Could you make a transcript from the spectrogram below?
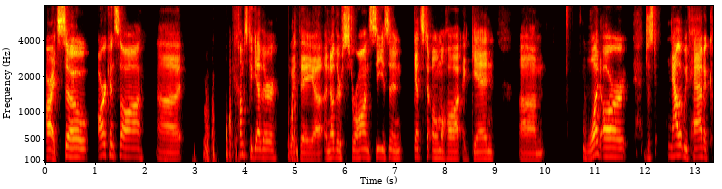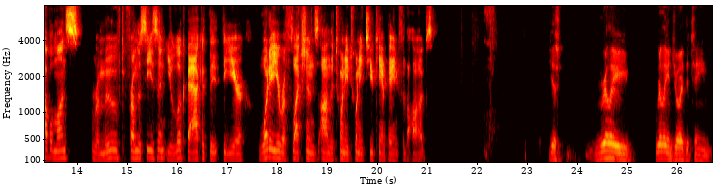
All right. So, Arkansas uh, comes together with a uh, another strong season gets to Omaha again. Um, what are just now that we've had a couple months removed from the season, you look back at the, the year, what are your reflections on the 2022 campaign for the Hogs? Just really, really enjoyed the team.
